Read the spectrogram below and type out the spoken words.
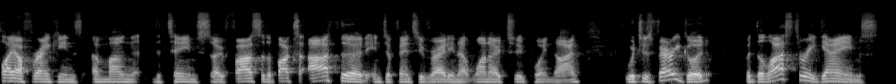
playoff rankings among the teams so far. So the Bucks are third in defensive rating at 102.9, which is very good. But the last three games,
